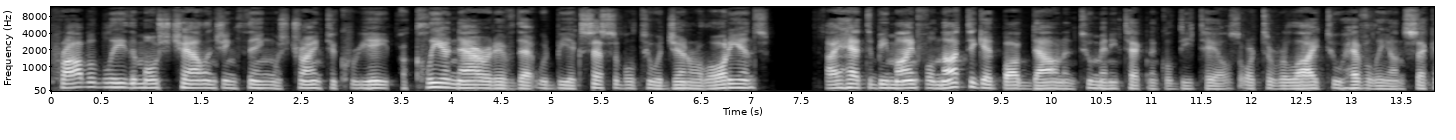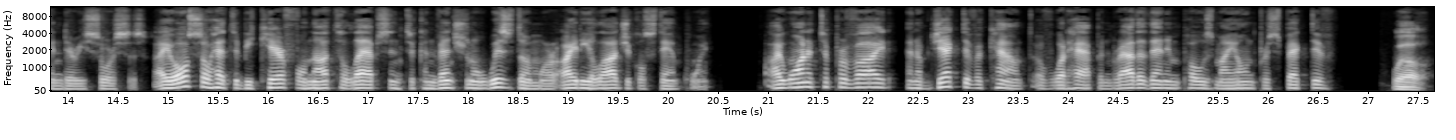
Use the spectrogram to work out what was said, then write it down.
Probably the most challenging thing was trying to create a clear narrative that would be accessible to a general audience. I had to be mindful not to get bogged down in too many technical details or to rely too heavily on secondary sources. I also had to be careful not to lapse into conventional wisdom or ideological standpoint. I wanted to provide an objective account of what happened rather than impose my own perspective. Well,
